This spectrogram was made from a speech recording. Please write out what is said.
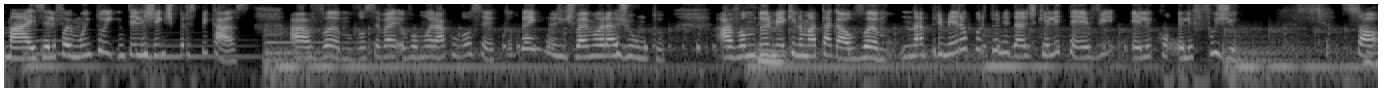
Mas ele foi muito inteligente e perspicaz. Ah, vamos, você vai, eu vou morar com você. Tudo bem, a gente vai morar junto. Ah, vamos Sim. dormir aqui no Matagal, vamos. Na primeira oportunidade que ele teve, ele, ele fugiu. Só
